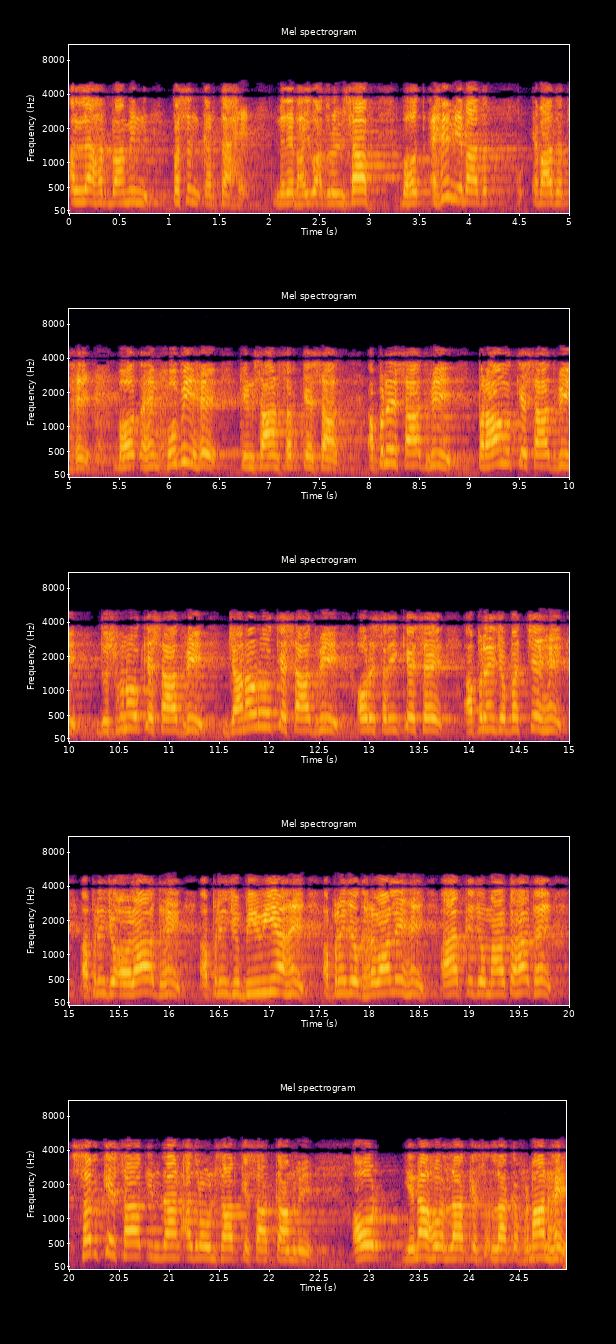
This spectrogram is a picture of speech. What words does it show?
اللہ ابامین پسند کرتا ہے۔ میرے بھائی عدل انصاف بہت اہم عبادت عبادت ہے، بہت اہم خوبی ہے کہ انسان سب کے ساتھ، اپنے ساتھ بھی، پراؤں کے ساتھ بھی، دشمنوں کے ساتھ بھی، جانوروں کے ساتھ بھی، اور اس طریقے سے اپنے جو بچے ہیں، اپنی جو اولاد ہیں، اپنی جو بیویاں ہیں، اپنے جو گھر والے ہیں، آپ کے جو ماتحت ہیں، سب کے ساتھ انسان عدل و انصاف کے ساتھ کام لے۔ اور یہ نہ ہو اللہ کے اللہ کا فرمان ہے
